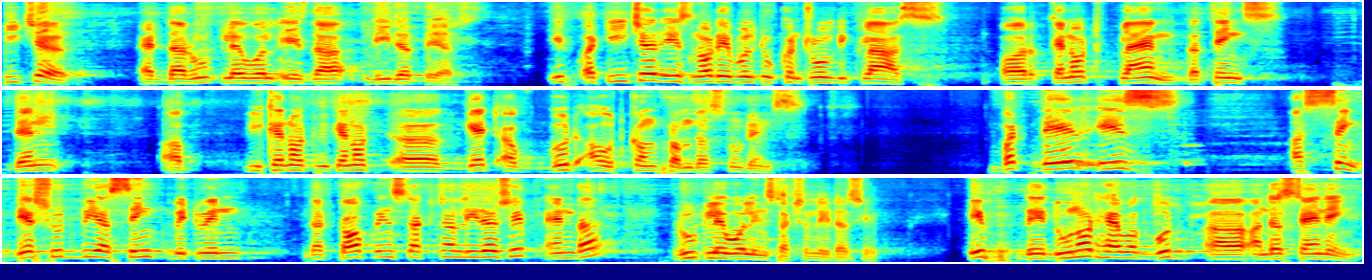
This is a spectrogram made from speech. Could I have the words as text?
teacher at the root level is the leader there. If a teacher is not able to control the class or cannot plan the things, then uh, we cannot, we cannot uh, get a good outcome from the students. But there is a sync. There should be a sync between the top instructional leadership and the root level instructional leadership. If they do not have a good uh, understanding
